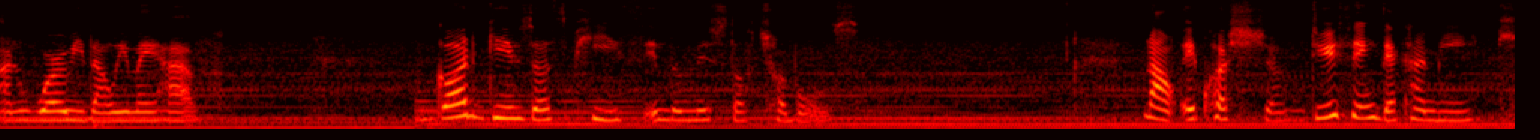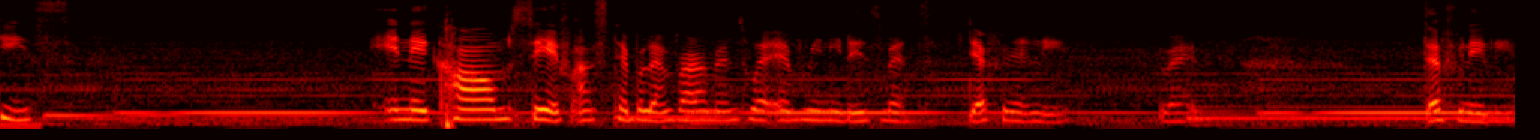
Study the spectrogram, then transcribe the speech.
and worry that we may have. God gives us peace in the midst of troubles. Now, a question Do you think there can be peace in a calm, safe, and stable environment where every need is met? Definitely. Right? Definitely.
